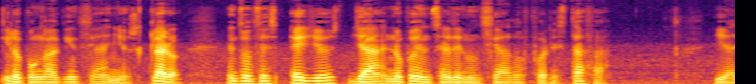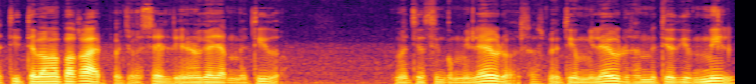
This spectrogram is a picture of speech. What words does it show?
y lo ponga a 15 años. Claro, entonces ellos ya no pueden ser denunciados por estafa y a ti te van a pagar, pues yo qué sé, el dinero que hayan metido has metido 5.000 euros, has metido 1.000 euros, has metido 10.000,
